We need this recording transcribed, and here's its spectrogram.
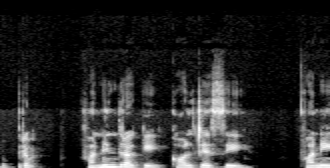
విక్రమ్ ఫణీంద్రకి కాల్ చేసి ఫనీ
